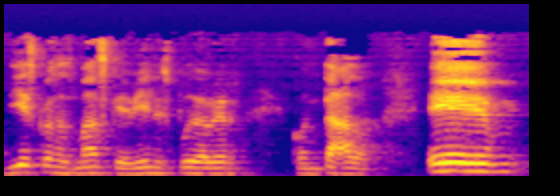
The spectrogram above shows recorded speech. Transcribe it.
10 cosas más que bien les pude haber contado. Eh,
